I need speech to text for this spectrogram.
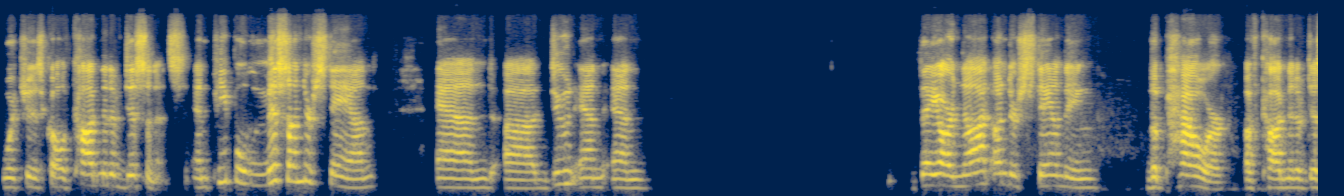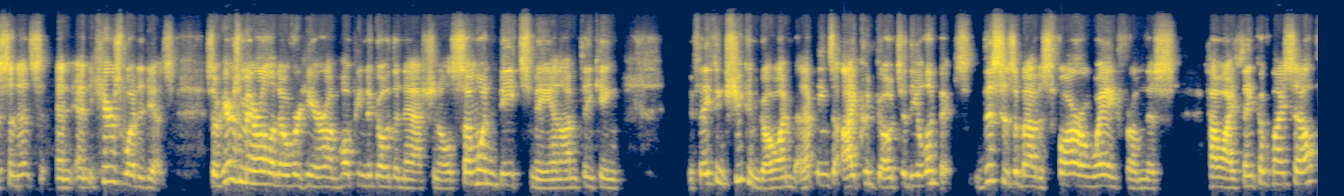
which is called cognitive dissonance. And people misunderstand and uh, do and and they are not understanding the power of cognitive dissonance. And, and here's what it is. So here's Marilyn over here. I'm hoping to go to the nationals. Someone beats me, and I'm thinking, if they think she can go, I'm, that means I could go to the Olympics. This is about as far away from this, how I think of myself.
